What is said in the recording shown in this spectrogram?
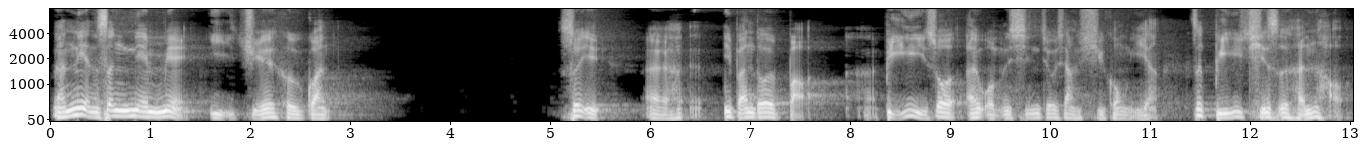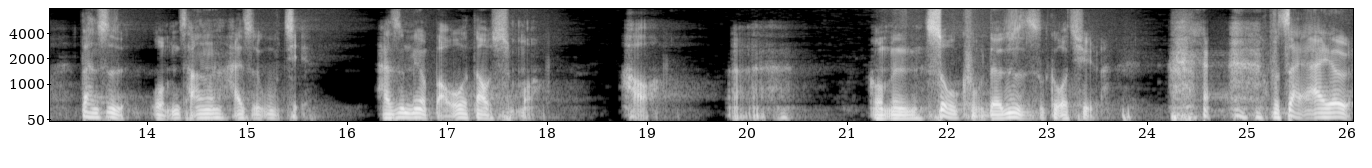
那念生念灭，以觉何关？所以，呃，一般都会把比喻说，哎，我们心就像虚空一样。这比喻其实很好，但是我们常常还是误解，还是没有把握到什么好。啊，我们受苦的日子过去了，不再挨饿了。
